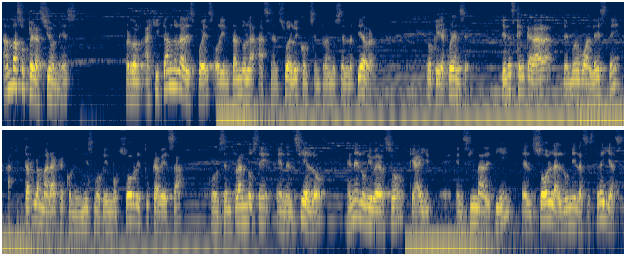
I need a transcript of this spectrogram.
Ambas operaciones, perdón, agitándola después, orientándola hacia el suelo y concentrándose en la tierra. Ok, acuérdense, tienes que encarar de nuevo al este, agitar la maraca con el mismo ritmo sobre tu cabeza, concentrándose en el cielo en el universo que hay eh, encima de ti, el sol, la luna y las estrellas.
